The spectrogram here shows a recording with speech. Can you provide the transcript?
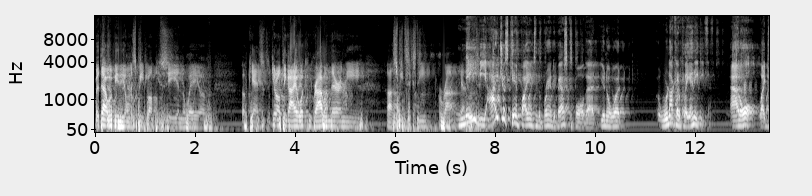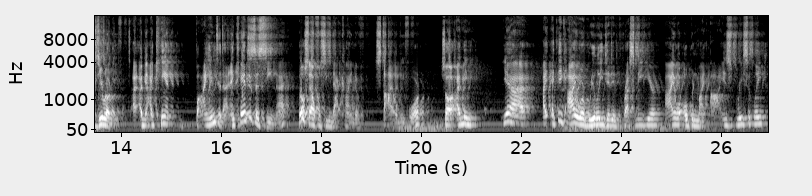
But that would be the only speed bump you see in the way of, of Kansas. You don't think Iowa can grab them there in the uh, Sweet 16 around? Yeah. Maybe. I just can't buy into the brand of basketball that, you know what, we're not going to play any defense at all, like zero defense. I, I mean, I can't buy into that. And Kansas has seen that. Bill Self has seen that kind of style before. So, I mean, yeah, I, I, think Iowa really did impress me here. Iowa opened my eyes recently,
